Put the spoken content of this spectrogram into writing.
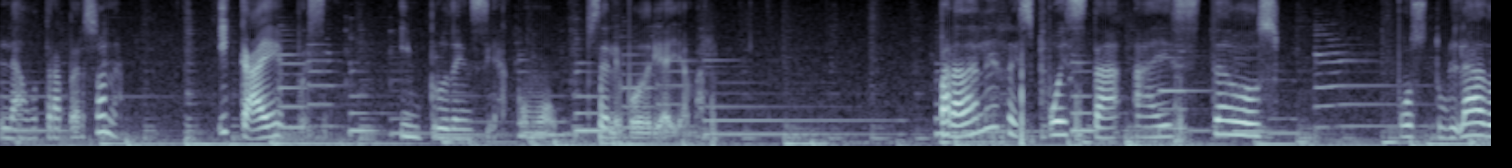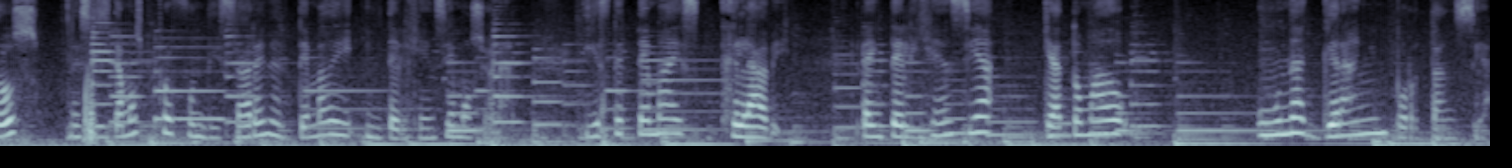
la otra persona y cae pues imprudencia, como se le podría llamar. Para darle respuesta a estos postulados, necesitamos profundizar en el tema de inteligencia emocional. Y este tema es clave. La inteligencia que ha tomado una gran importancia.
